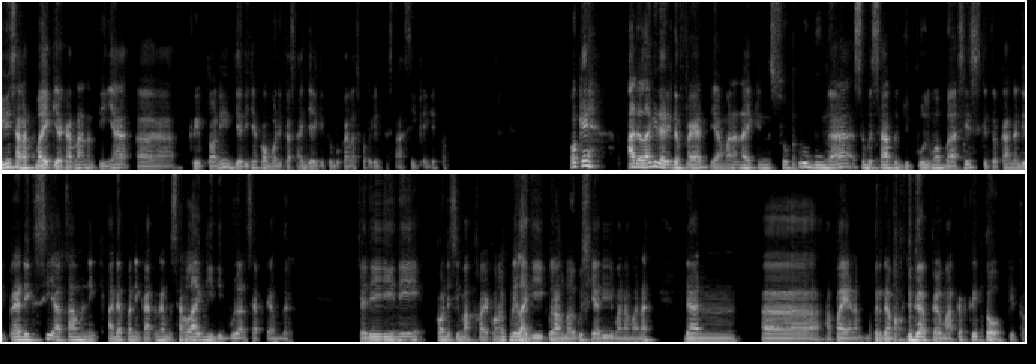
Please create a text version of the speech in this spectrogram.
ini sangat baik ya karena nantinya uh, kripto ini jadinya komoditas aja gitu, bukanlah suatu investasi kayak gitu. Oke, ada lagi dari The Fed yang mana naikin suku bunga sebesar 75 basis gitu kan dan diprediksi akan ada peningkatan yang besar lagi di bulan September. Jadi ini kondisi makroekonomi lagi kurang bagus ya di mana-mana dan uh, apa ya berdampak juga ke market kripto gitu.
